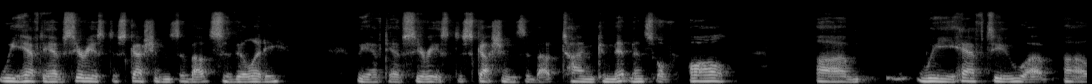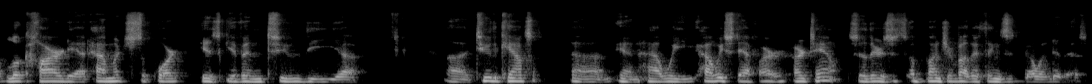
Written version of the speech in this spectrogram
we have to have serious discussions about civility. We have to have serious discussions about time commitments overall. Um, we have to uh, uh, look hard at how much support is given to the uh, uh to the council uh, and how we how we staff our our town. So there's a bunch of other things that go into this.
